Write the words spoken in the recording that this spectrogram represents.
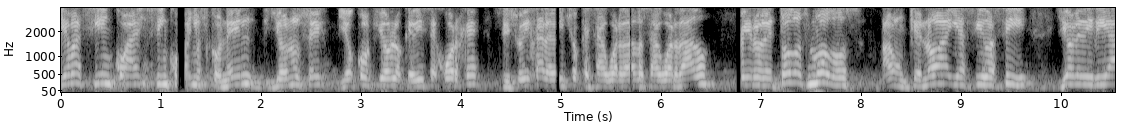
Lleva cinco, cinco años con él. Yo no sé, yo confío en lo que dice Jorge. Si su hija le ha dicho que se ha guardado, se ha guardado. Pero de todos modos, aunque no haya sido así, yo le diría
